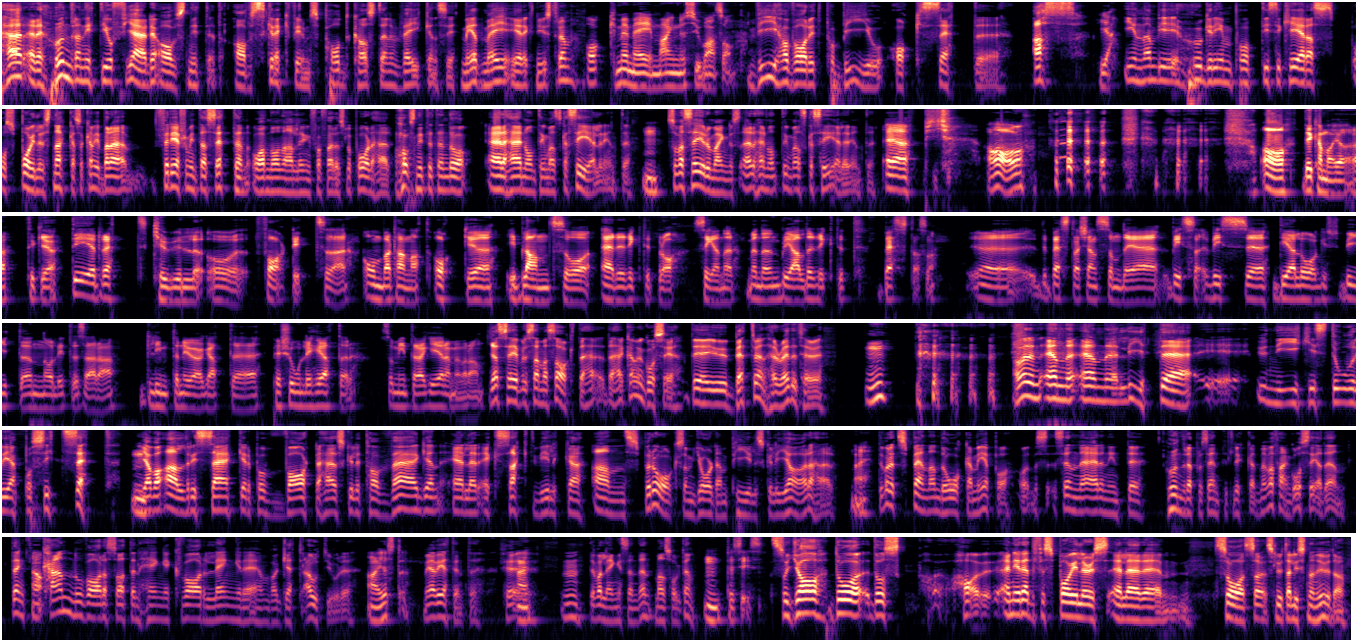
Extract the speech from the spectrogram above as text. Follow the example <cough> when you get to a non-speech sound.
Det här är det 194 avsnittet av skräckfilmspodcasten Vacancy med mig Erik Nyström. Och med mig Magnus Johansson. Vi har varit på bio och sett eh, Ass. Ja. Innan vi hugger in på dissekeras och spoilersnacka så kan vi bara, för er som inte har sett den och av någon anledning får föreslå på det här avsnittet ändå. Är det här någonting man ska se eller inte? Mm. Så vad säger du Magnus? Är det här någonting man ska se eller inte? Eh, ja. <laughs> ja, det kan man göra, tycker jag. Det är rätt kul och fartigt sådär om vartannat. Och eh, ibland så är det riktigt bra scener. Men den blir aldrig riktigt bäst alltså. Eh, det bästa känns som det är vissa, viss eh, dialogbyten och lite så här eh, glimten i ögat eh, personligheter som interagerar med varandra. Jag säger väl samma sak. Det här, det här kan vi gå och se. Det är ju bättre än Hereditary. Mm. ja, men en, en, en lite eh, unik historia på sitt sätt. Mm. Jag var aldrig säker på vart det här skulle ta vägen eller exakt vilka anspråk som Jordan Peele skulle göra här. Nej. Det var rätt spännande att åka med på. Och sen är den inte hundraprocentigt lyckad, men vad fan, gå och se den. Den ja. kan nog vara så att den hänger kvar längre än vad Get Out gjorde. Ja, just det. Men jag vet inte. För, mm, det var länge sedan den, man såg den. Mm, precis. Så ja, då, då ha, är ni rädda för spoilers eller eh, så, så sluta lyssna nu då.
